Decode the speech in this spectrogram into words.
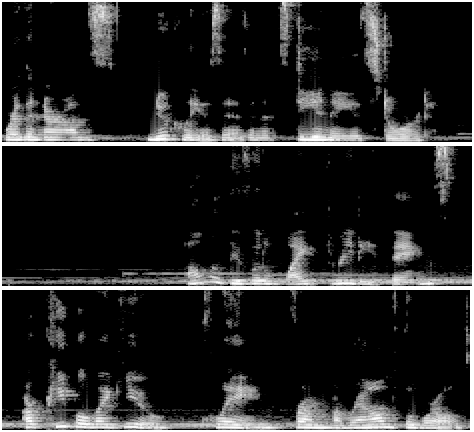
where the neuron's nucleus is and its DNA is stored. All of these little white 3D things are people like you playing from around the world,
